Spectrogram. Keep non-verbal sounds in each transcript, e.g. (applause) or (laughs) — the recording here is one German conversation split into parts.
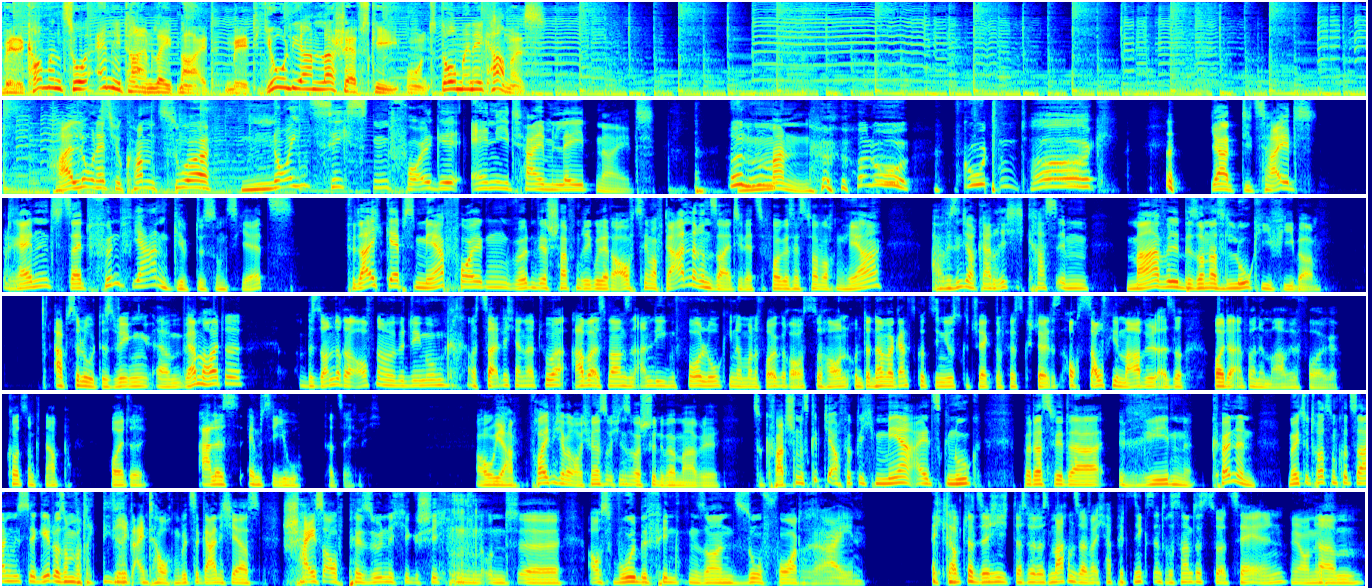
Willkommen zur Anytime Late Night mit Julian Laschewski und Dominik Hammes. Hallo und herzlich willkommen zur 90. Folge Anytime Late Night. Hallo. Mann. (laughs) Hallo. Guten Tag. Ja, die Zeit rennt. Seit fünf Jahren gibt es uns jetzt. Vielleicht gäbe es mehr Folgen, würden wir es schaffen, reguläre aufzunehmen. Auf der anderen Seite, die letzte Folge ist jetzt zwei Wochen her. Aber wir sind ja auch gerade richtig krass im Marvel, besonders Loki-Fieber. Absolut. Deswegen, ähm, wir haben heute besondere Aufnahmebedingungen (laughs) aus zeitlicher Natur, aber es war uns ein Anliegen, vor Loki nochmal eine Folge rauszuhauen. Und dann haben wir ganz kurz die News gecheckt und festgestellt, es ist auch sau viel Marvel, also heute einfach eine Marvel-Folge. Kurz und knapp, heute alles MCU tatsächlich. Oh ja, freue ich mich aber drauf. Ich finde es aber schön, über Marvel zu quatschen. Es gibt ja auch wirklich mehr als genug, über das wir da reden können. Möchtest du trotzdem kurz sagen, wie es dir geht, oder sollen wir direkt, direkt eintauchen? Willst du gar nicht erst Scheiß auf persönliche Geschichten und äh, aus Wohlbefinden, sondern sofort rein? Ich glaube tatsächlich, dass wir das machen sollen, weil ich habe jetzt nichts Interessantes zu erzählen. Ja, auch nicht. Ähm,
